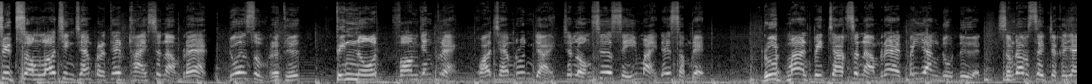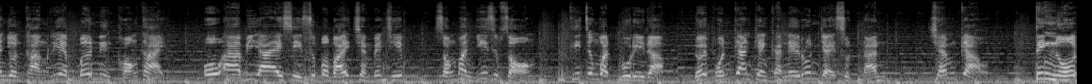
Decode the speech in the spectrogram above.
ศึกสองล้อชิงแชมป์ประเทศไทยสนามแรกด้วลสุดระทึก ติงโนตฟอร์มยังแกร่งคว้าแชมป์รุ่นใหญ่ฉลองเสื้อสีใหม่ได้สำเร็จ รูดม่านปิดฉากสนามแรกไปอย่างดุเดือดสำหรับศึกจักรยานยนต์ทางเรียบเบอร์หนึ่งของไทย O R B I C Superbike Championship 2022 ที่จังหวัดบุรีรัมย์โดยผลการแข่งขันในรุ่นใหญ่สุดนั้น แชมป์เก่า ติ้งโนต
